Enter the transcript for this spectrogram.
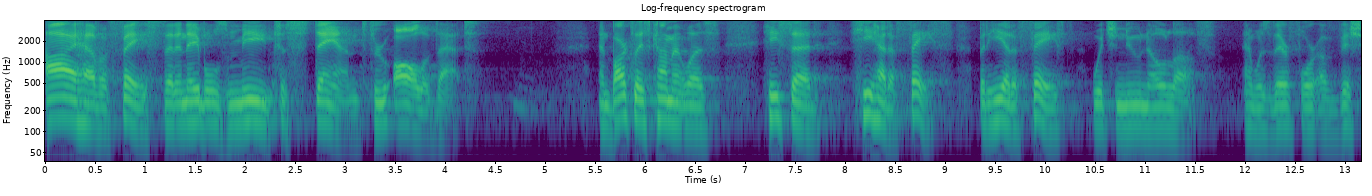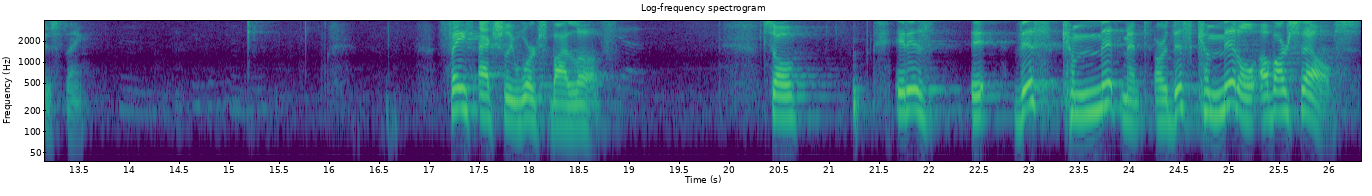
i have a faith that enables me to stand through all of that. And barclay's comment was he said he had a faith but he had a faith which knew no love and was therefore a vicious thing. Faith actually works by love. So it is it, this commitment or this committal of ourselves.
